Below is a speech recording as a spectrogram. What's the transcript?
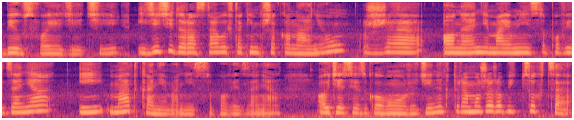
bił swoje dzieci. I dzieci dorastały w takim przekonaniu, że one nie mają nic do powiedzenia i matka nie ma nic do powiedzenia. Ojciec jest głową rodziny, która może robić co chce.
